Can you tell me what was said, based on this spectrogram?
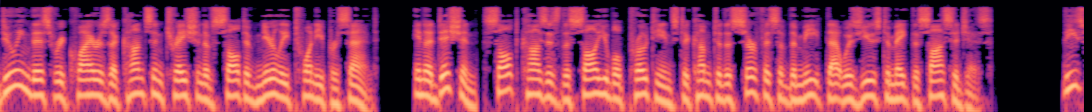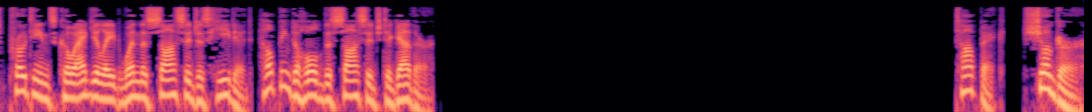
Doing this requires a concentration of salt of nearly 20%. In addition, salt causes the soluble proteins to come to the surface of the meat that was used to make the sausages. These proteins coagulate when the sausage is heated, helping to hold the sausage together. Sugar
